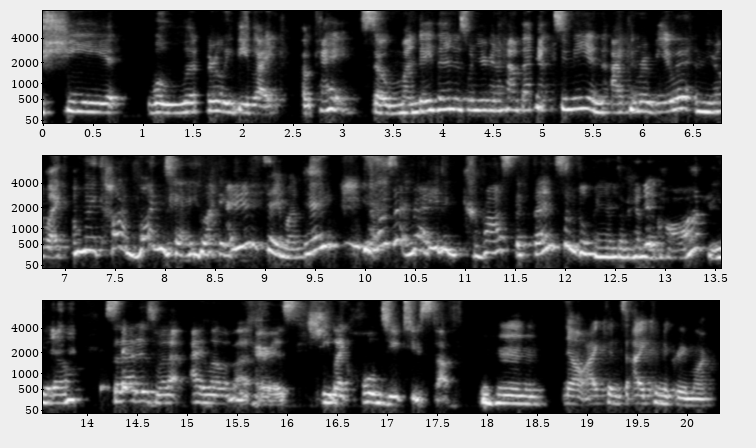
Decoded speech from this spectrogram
she will literally be like, okay, so Monday then is when you're going to have that to me and I can review it. And you're like, oh my God, Monday. Like, I didn't say Monday. I wasn't ready to cross the fence of the land of hem and haw, you know? So that is what I love about her is she like holds you to stuff. Mm-hmm. No, I couldn't. I couldn't agree more.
